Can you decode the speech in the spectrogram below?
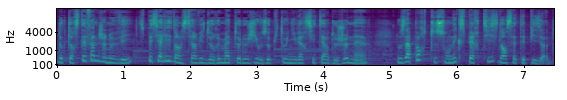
Docteur Stéphane Genevet, spécialiste dans le service de rhumatologie aux hôpitaux universitaires de Genève, nous apporte son expertise dans cet épisode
